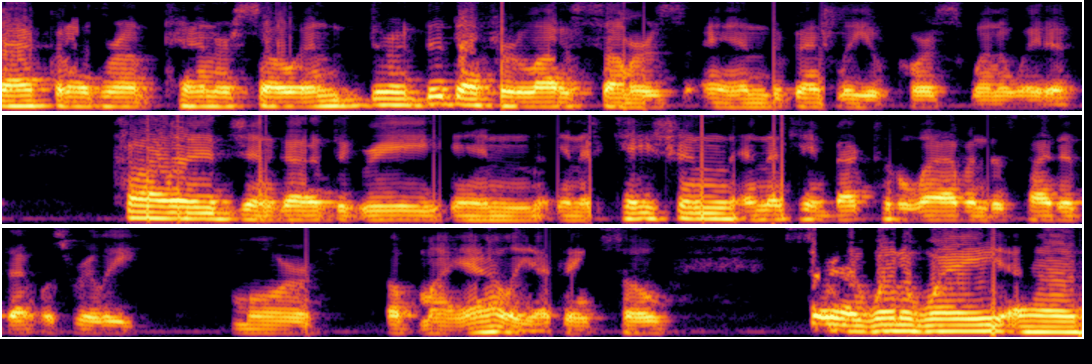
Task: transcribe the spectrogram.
back when I was around 10 or so, and did that for a lot of summers, and eventually, of course, went away to college and got a degree in, in education, and then came back to the lab and decided that was really more up my alley, I think. So, so I went away uh,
